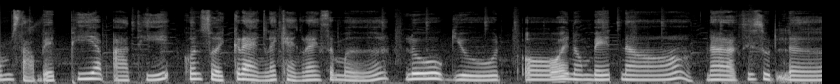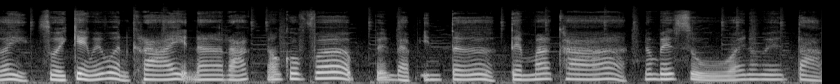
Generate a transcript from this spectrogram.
ม สาวเบสเพียบอาทิ คนสวยแกร่งและแข็งแรงเสมอ ลูกหยุดโอ้ยน้องเบสเนาะน่ารักที่สุดเลย สวยเก่งก่งไม่เหมือนใคร น่ารัก น้องโคเฟอร์เป็นแบบอินเตอร์ เต็มมากค่ะ น้องเบสสวย น้องเบสต่าง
